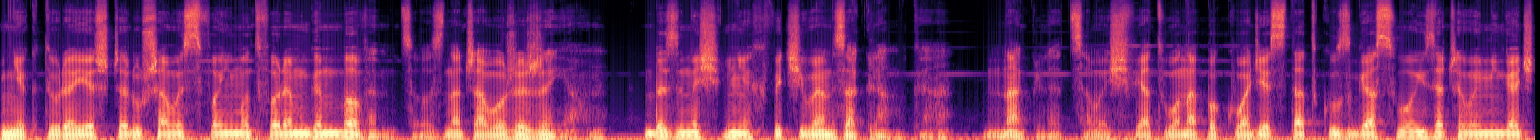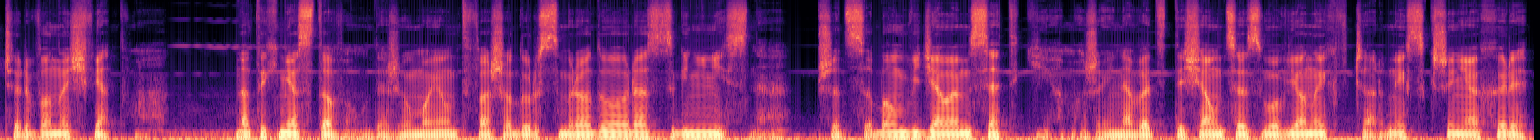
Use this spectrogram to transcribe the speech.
Niektóre jeszcze ruszały swoim otworem gębowym, co oznaczało, że żyją. Bezmyślnie chwyciłem za klamkę. Nagle całe światło na pokładzie statku zgasło i zaczęły migać czerwone światła. Natychmiastowo uderzył moją twarz odór smrodu oraz zgnilizny. Przed sobą widziałem setki, a może i nawet tysiące złowionych w czarnych skrzyniach ryb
